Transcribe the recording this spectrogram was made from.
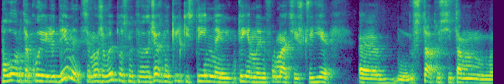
полон такої людини це може виплеснути величезну кількість таємної, таємної інформації, що є в статусі там е,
